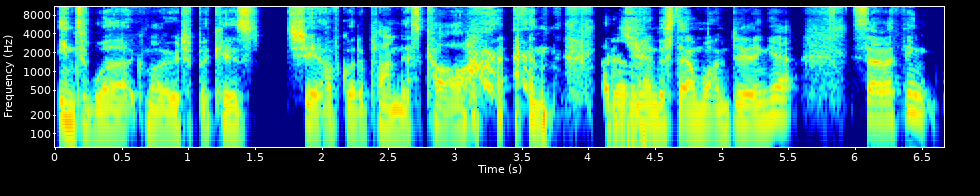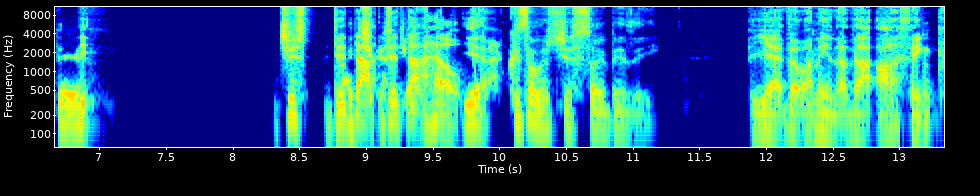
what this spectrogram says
into work mode because shit, I've got to plan this car and I don't yeah. really understand what I'm doing yet. So I think the just did that did that help? Yeah, because I was just so busy. Yeah, but I mean that I think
